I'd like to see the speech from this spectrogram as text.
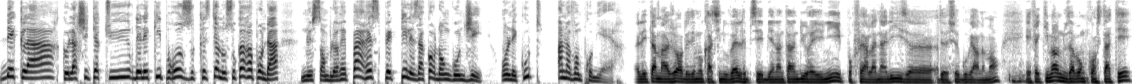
déclare que l'architecture de l'équipe Rose Christian Osuka Raponda ne semblerait pas respecter les accords d'Angonje. On l'écoute en avant-première. L'état-major de démocratie nouvelle s'est bien entendu réuni pour faire l'analyse euh, de ce gouvernement. Mhm. Effectivement, nous avons constaté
